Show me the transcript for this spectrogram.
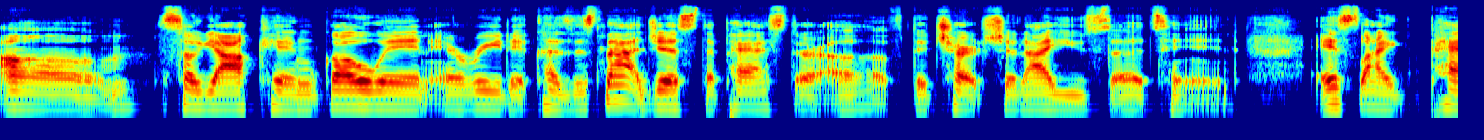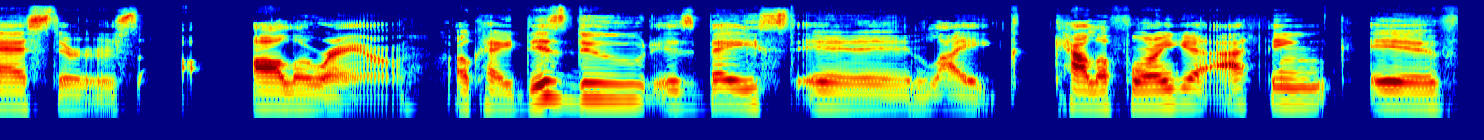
um so y'all can go in and read it because it's not just the pastor of the church that i used to attend it's like pastors all around okay this dude is based in like california i think if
